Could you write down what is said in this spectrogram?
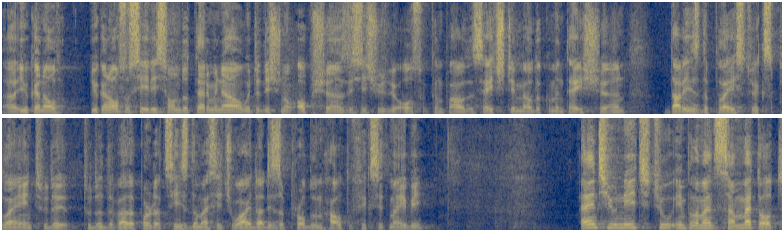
Uh, you can you can also see this on the terminal with additional options. This is usually also compiled as HTML documentation. That is the place to explain to the, to the developer that sees the message why that is a problem, how to fix it maybe. And you need to implement some method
